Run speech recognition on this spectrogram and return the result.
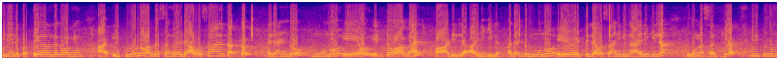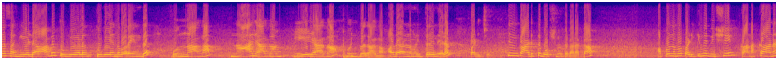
ഇനി അതിന്റെ പ്രത്യേകത എന്തൊക്കെ പറഞ്ഞു? ഈ പൂർണ വർഗസംഖ്യകളുടെ അവസാന തക്കം രണ്ടോ മൂന്നോ ഏഴോ എട്ടോ ആകാൻ പാടില്ല ആയിരിക്കില്ല. രണ്ട് മൂന്നോ ഏഴോ എട്ടിൽ അവസാനിക്കുന്നതായിരിക്കില്ല പൂർണസംഖ്യ. ഇനി പൂർണസംഖ്യകളുടെ ആകെ തുകകൾ തുക എന്ന് പറയുന്നത് ഒന്നാകാം നാലാകാം ഏഴാകാം ഒൻപതാകാം. അതാണ് നമ്മൾ ഇത്രയും നേരം പഠിച്ചു നമുക്ക് അടുത്ത പോർഷനോട്ട് കടക്കാം. അപ്പോൾ നമ്മൾ പഠിക്കുന്ന വിഷയം കണക്കാണ്.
